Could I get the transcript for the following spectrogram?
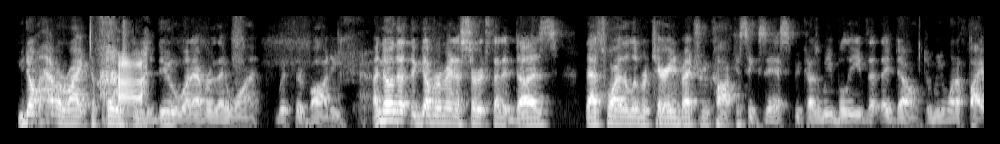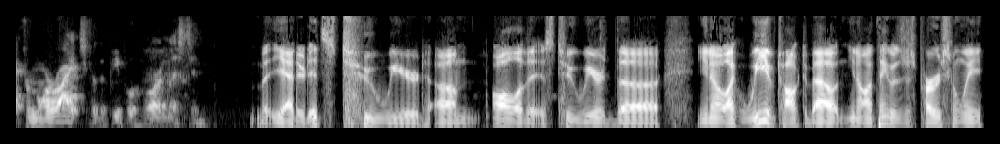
You don't have a right to force them to do whatever they want with their body. I know that the government asserts that it does. That's why the Libertarian Veteran Caucus exists because we believe that they don't, and we want to fight for more rights for the people who are enlisted. But yeah, dude, it's too weird. Um, all of it is too weird. The, you know, like we've talked about, you know, I think it was just personally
